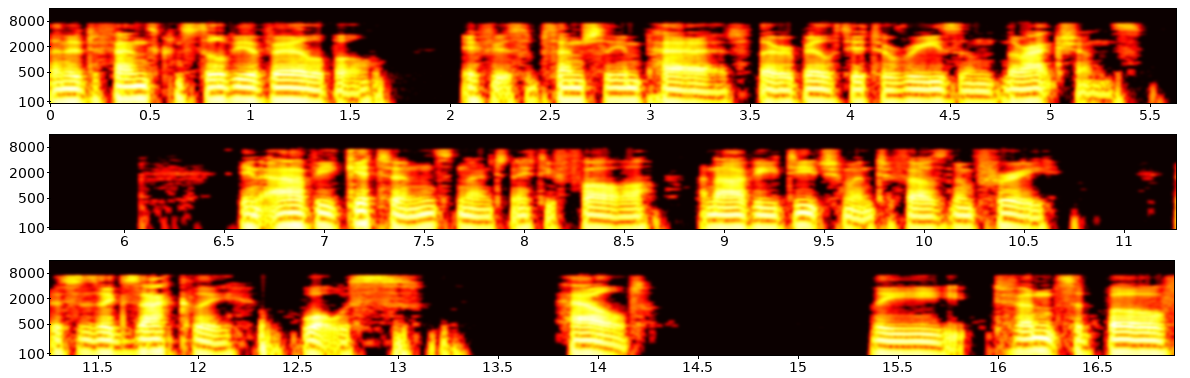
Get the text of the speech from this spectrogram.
then a defense can still be available if it substantially impaired their ability to reason their actions. In R.V. Gittens, 1984, and R.V. Dietschmann, 2003, this is exactly what was held. The defendants had both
